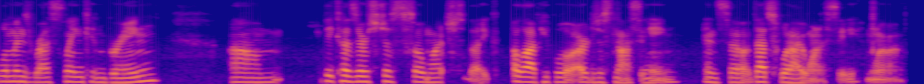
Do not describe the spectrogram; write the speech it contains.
women's wrestling can bring um because there's just so much like a lot of people are just not seeing and so that's what i want to see more of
